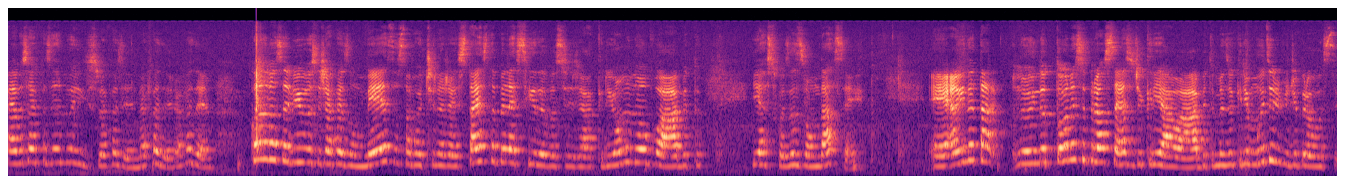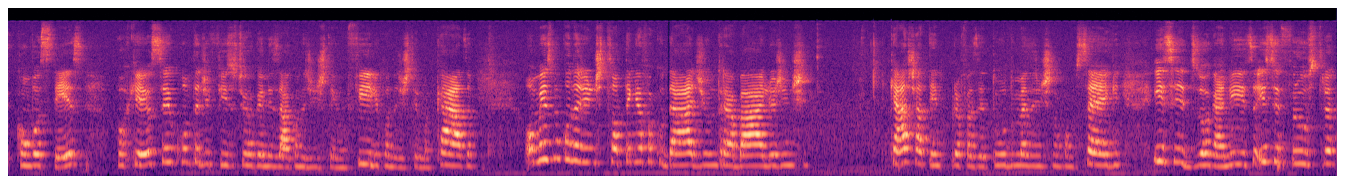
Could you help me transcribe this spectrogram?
Aí você vai fazendo isso, vai fazendo, vai fazendo, vai fazendo. Quando você viu, você já fez um mês, essa rotina já está estabelecida, você já criou um novo hábito e as coisas vão dar certo. É, ainda tá, eu ainda tô nesse processo de criar o hábito, mas eu queria muito dividir pra você, com vocês, porque eu sei o quanto é difícil de organizar quando a gente tem um filho, quando a gente tem uma casa, ou mesmo quando a gente só tem a faculdade, um trabalho, a gente quer achar tempo pra fazer tudo, mas a gente não consegue, e se desorganiza, e se frustra,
